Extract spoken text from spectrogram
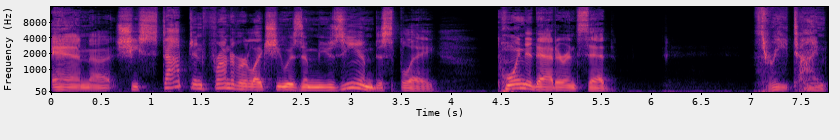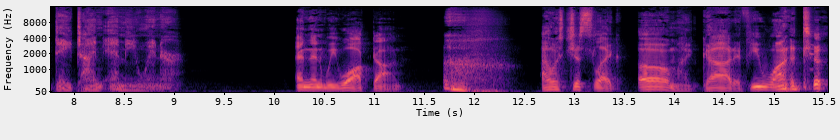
And uh, she stopped in front of her like she was a museum display, pointed at her, and said, Three time daytime Emmy winner. And then we walked on. I was just like, oh my God, if you wanted to,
